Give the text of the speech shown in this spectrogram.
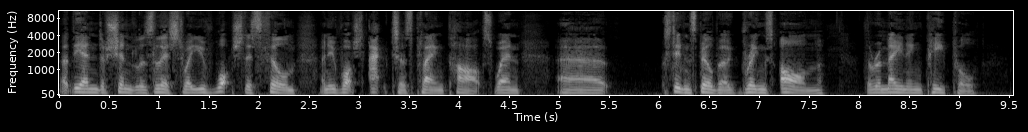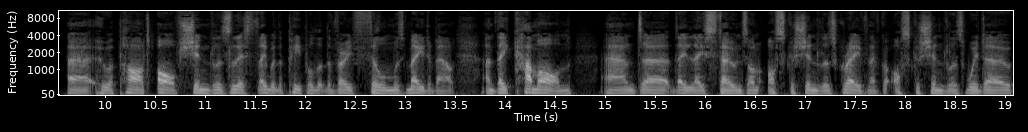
at the end of Schindler's List, where you've watched this film and you've watched actors playing parts when uh, Steven Spielberg brings on the remaining people uh, who are part of Schindler's List. They were the people that the very film was made about, and they come on and uh, they lay stones on Oscar Schindler's grave. And they've got Oscar Schindler's widow.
